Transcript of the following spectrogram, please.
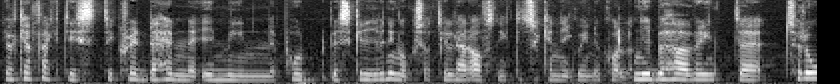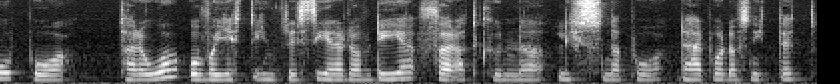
Jag kan faktiskt credda henne i min poddbeskrivning också till det här avsnittet så kan ni gå in och kolla. Ni behöver inte tro på tarot och vara jätteintresserade av det för att kunna lyssna på det här poddavsnittet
